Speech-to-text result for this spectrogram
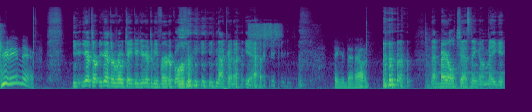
Get in there. You, you have to you're gonna have to rotate, dude. You're gonna have to be vertical. you're not gonna, yeah. Figured that out. That barrel chest ain't gonna make it.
